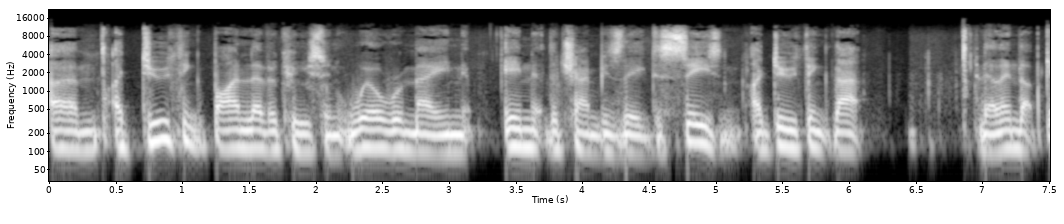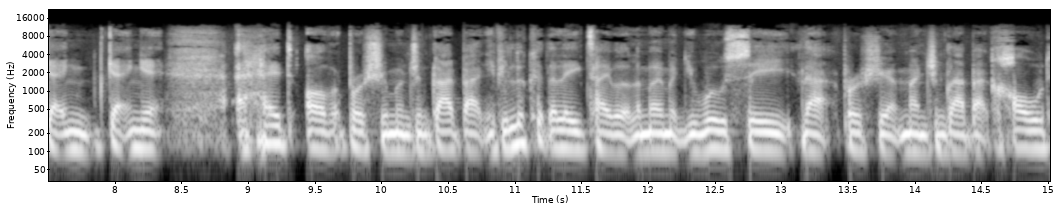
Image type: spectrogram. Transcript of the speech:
um, I do think Bayern Leverkusen will remain in the Champions League this season. I do think that They'll end up getting getting it ahead of Borussia Mönchengladbach. If you look at the league table at the moment, you will see that Borussia Mönchengladbach hold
